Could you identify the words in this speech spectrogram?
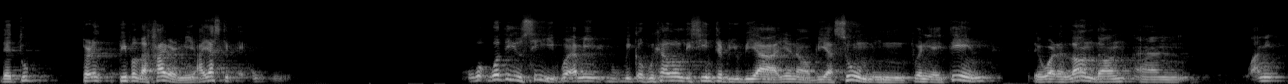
The two people that hire me, I ask what, what do you see? Well, I mean, because we had all this interview via, you know, via Zoom in 2018. They were in London, and I mean,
